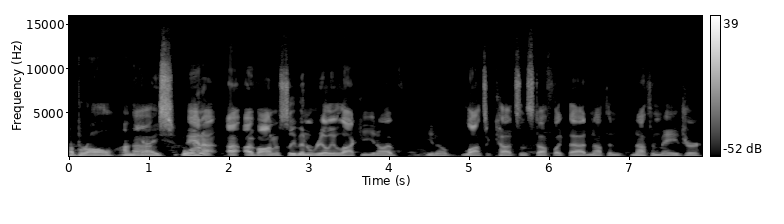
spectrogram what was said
a brawl on the Uh, ice? Man, I, I've honestly been really lucky. You know, I've you know lots of cuts and stuff like that. Nothing, nothing major.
